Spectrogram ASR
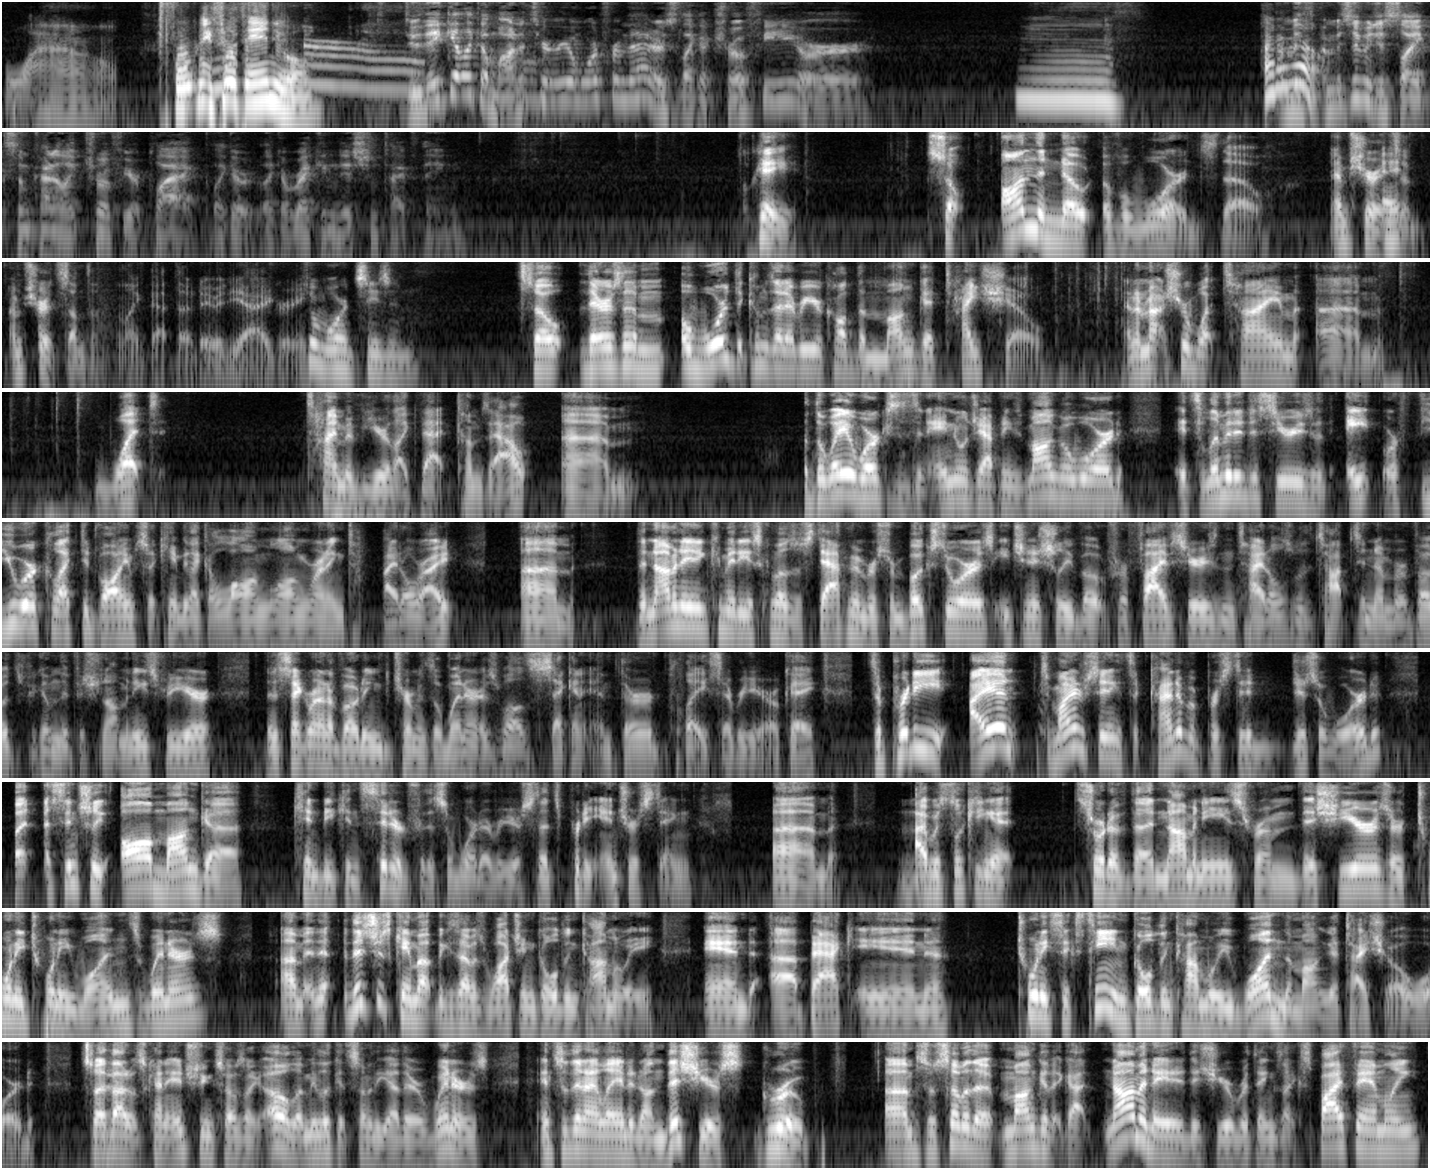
Wow. 45th annual. Do they get like a monetary award from that, or is it like a trophy, or Hmm, I don't I'm, know. I'm assuming just like some kind of like trophy or plaque, like a like a recognition type thing. Okay. So on the note of awards, though, I'm sure it's Okay. a, I'm sure it's something like that, though, David. Yeah, I agree. It's award season. So there's an award that comes out every year called the Manga Taisho, and I'm not sure what time, um, what time of year like that comes out. Um, the way it works is an annual Japanese manga award. It's limited to series with eight or fewer collected volumes, so it can't be like a long, long running title, right? Um, the nominating committee is composed of staff members from bookstores. Each initially vote for five series, and the titles with the top 10 number of votes become the official nominees for the year. Then the second round of voting determines the winner as well as the second and third place every year. Okay, it's a pretty, I to my understanding, it's a kind of a prestigious award, but essentially all manga can be considered for this award every year. So that's pretty interesting. Um, I was looking at sort of the nominees from this year's or 2021's winners. Um, and th- this just came up because I was watching Golden Kamui, and uh, back in 2016, Golden Kamui won the Manga Taisho Award. So I thought it was kind of interesting. So I was like, oh, let me look at some of the other winners. And so then I landed on this year's group. Um, so some of the manga that got nominated this year were things like Spy Family,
